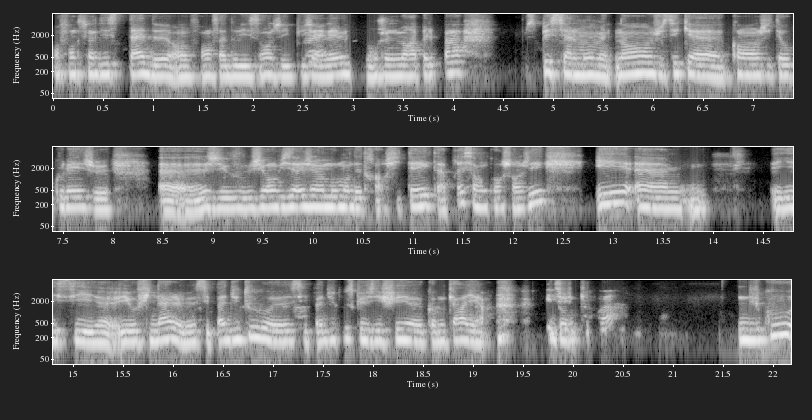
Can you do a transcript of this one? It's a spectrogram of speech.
en fonction des stades enfance adolescent, j'ai eu plusieurs rêves. Bon, je ne me rappelle pas spécialement maintenant. Je sais que quand j'étais au collège, euh, j'ai envisagé un moment d'être architecte. Après, ça a encore changé. Et et euh, au final euh, c'est pas du tout euh, c'est pas du tout ce que j'ai fait comme carrière et donc quoi? du coup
